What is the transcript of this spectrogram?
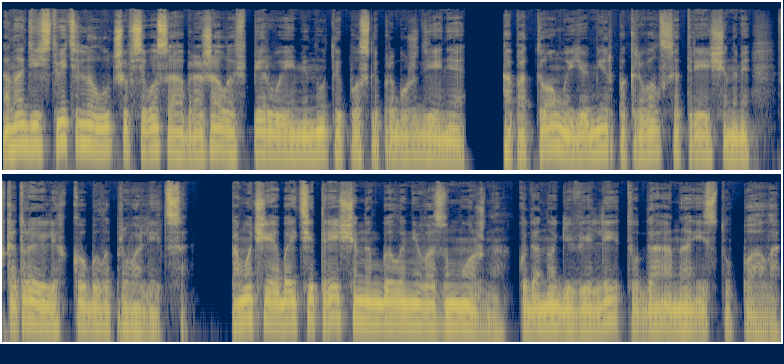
Она действительно лучше всего соображала в первые минуты после пробуждения, а потом ее мир покрывался трещинами, в которые легко было провалиться. Помочь ей обойти трещины было невозможно. Куда ноги вели, туда она и ступала.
